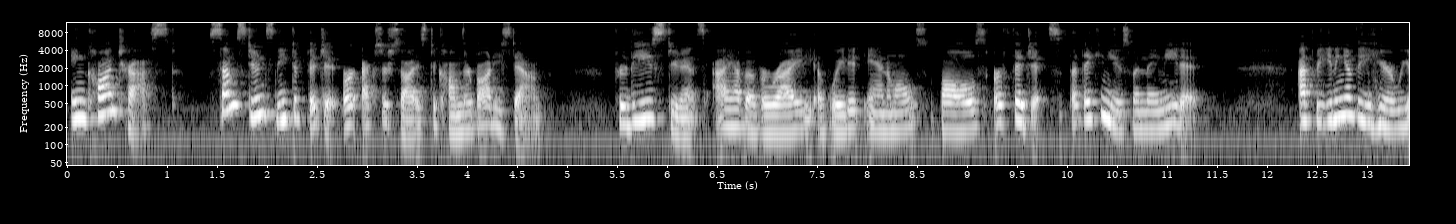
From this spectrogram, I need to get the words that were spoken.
In contrast, some students need to fidget or exercise to calm their bodies down. For these students, I have a variety of weighted animals, balls, or fidgets that they can use when they need it. At the beginning of the year, we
